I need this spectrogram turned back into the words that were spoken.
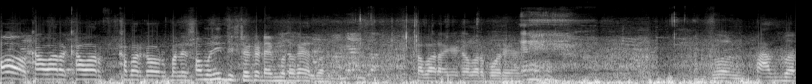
হ্যাঁ খাবার খাবার খাবার খাওয়ার মানে সময় নির্দিষ্ট একটা টাইম মতো খাইল পারো খাবার আগে খাবার পরে পাঁচবার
